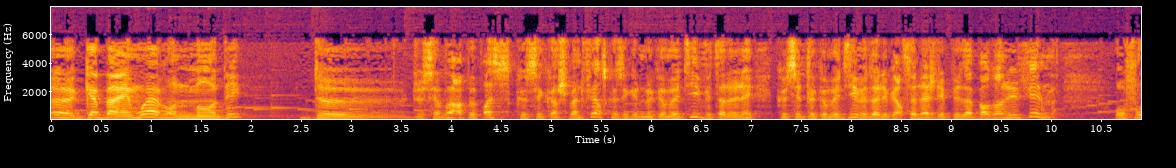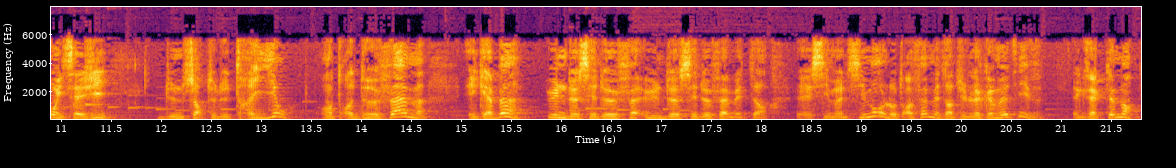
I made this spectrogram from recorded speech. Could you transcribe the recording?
euh, Gabin et moi avons demandé de, savoir à peu près ce que c'est qu'un chemin de fer, ce que c'est qu'une locomotive, étant donné que cette locomotive est un des personnages les plus importants du film. Au fond, il s'agit d'une sorte de trio entre deux femmes et Gabin. Une de ces deux, une de ces deux femmes étant euh, Simone Simon, l'autre femme étant une locomotive. Exactement.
